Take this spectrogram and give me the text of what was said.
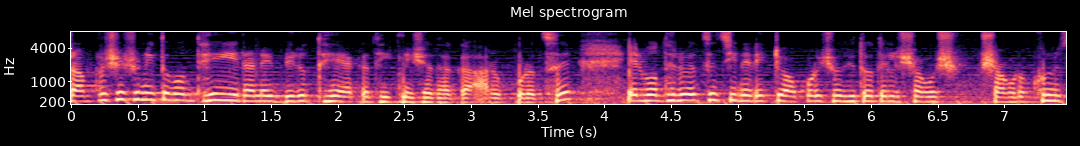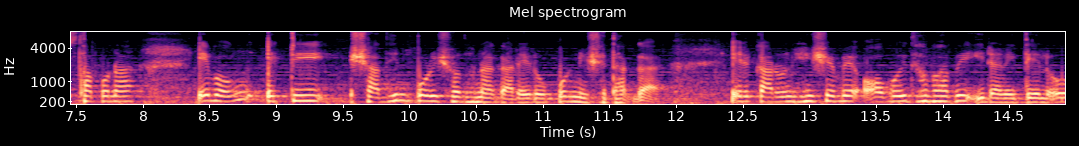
ট্রাম্প প্রশাসন ইতিমধ্যেই ইরানের বিরুদ্ধে একাধিক নিষেধাজ্ঞা আরোপ করেছে। এর মধ্যে রয়েছে চীনের একটি অপরিশোধিত তেল সংরক্ষণ স্থাপনা এবং একটি স্বাধীন পরিশোধনাগারের ওপর নিষেধাজ্ঞা। এর কারণ হিসেবে অবৈধভাবে ইরানি তেল ও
